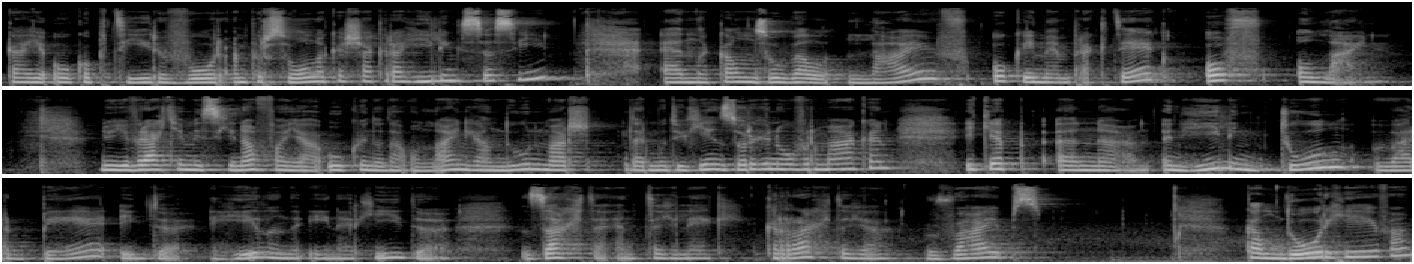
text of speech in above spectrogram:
kan je ook opteren voor een persoonlijke chakra healing sessie. En dat kan zowel live, ook in mijn praktijk, of online. Nu, je vraagt je misschien af van ja, hoe kunnen we dat online gaan doen, maar daar moet u geen zorgen over maken. Ik heb een, uh, een healing tool waarbij ik de helende energie, de zachte en tegelijk krachtige vibes kan doorgeven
